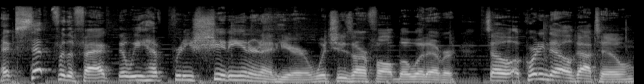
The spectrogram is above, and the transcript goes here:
Except for the fact that we have pretty shitty internet here, which is our fault, but whatever. So, according to Elgato,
